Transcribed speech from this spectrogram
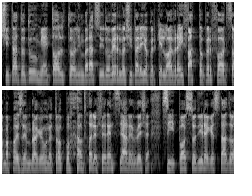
citato tu, mi hai tolto l'imbarazzo di doverlo citare io perché lo avrei fatto per forza, ma poi sembra che uno è troppo autoreferenziale, invece sì, posso dire che è stato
